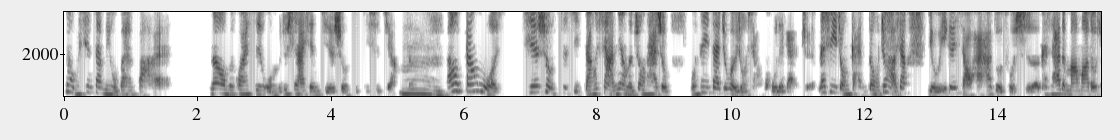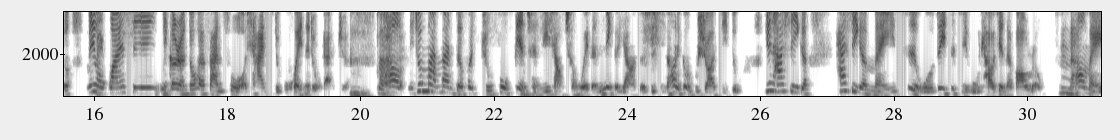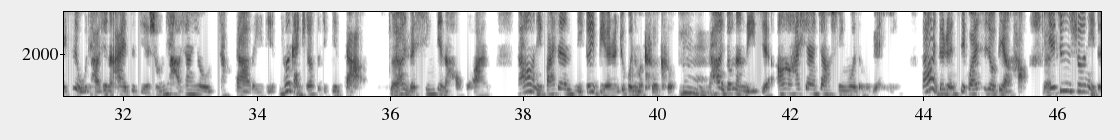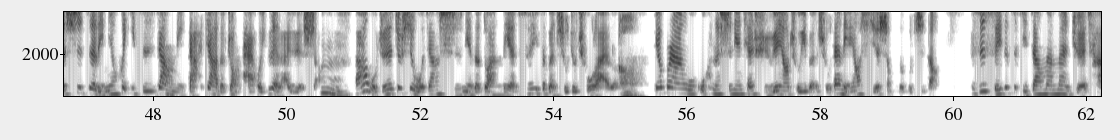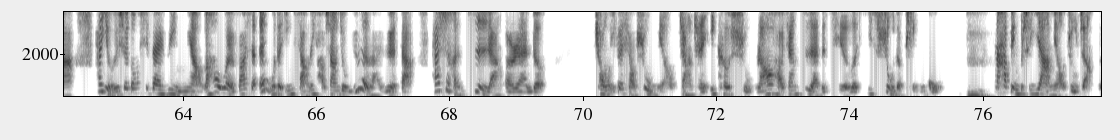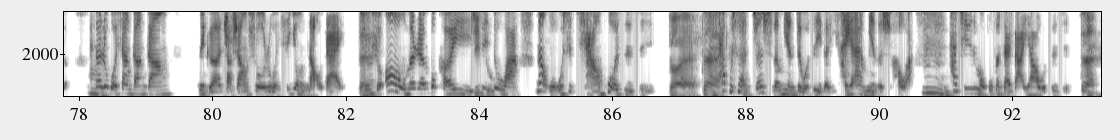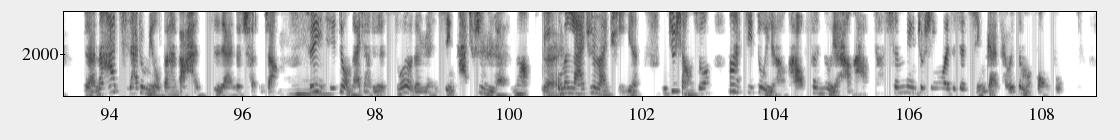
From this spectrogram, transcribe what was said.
那我现在没有办法诶。那没关系，我们就现在先接受自己是这样的。嗯，然后当我接受自己当下那样的状态的时候，我内在就会有一种想哭的感觉，那是一种感动，就好像有一个小孩他做错事了，可是他的妈妈都说没有关系，每个人都会犯错，下一次就不会那种感觉。嗯，对。然后你就慢慢的会逐步变成你想成为的那个样子的自己，然后你根本不需要嫉妒，因为它是一个，它是一个每一次我对自己无条件的包容。嗯，然后每一次无条件的爱自己的时候，你好像又长大了一点，你会感觉到自己变大了，对，然后你的心变得好宽，然后你发现你对别人就不会那么苛刻，嗯，然后你都能理解啊，他现在这样是因为什么原因，然后你的人际关系就变好，也就是说你的世界里面会一直让你打架的状态会越来越少，嗯，然后我觉得就是我这样十年的锻炼，所以这本书就出来了啊，要不然我我可能十年前许愿要出一本书，但连要写什么都不知道。可是随着自己这样慢慢觉察，它有一些东西在酝酿，然后我也发现，哎，我的影响力好像就越来越大。它是很自然而然的，从一个小树苗长成一棵树，然后好像自然的结了一树的苹果。嗯，那它并不是揠苗助长的。嗯、那如果像刚刚那个小翔说，如果你是用脑袋，就是说，哦，我们人不可以嫉妒啊，妒那我我是强迫自己。对对，他不是很真实的面对我自己的黑暗面的时候啊，嗯，他其实某部分是在打压我自己，对对，那他其实他就没有办法很自然的成长，嗯，所以其实对我们来讲，就是所有的人性，它就是人啊，对，我们来就是来体验，你就想说啊，嫉妒也很好，愤怒也很好，生命就是因为这些情感才会这么丰富。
